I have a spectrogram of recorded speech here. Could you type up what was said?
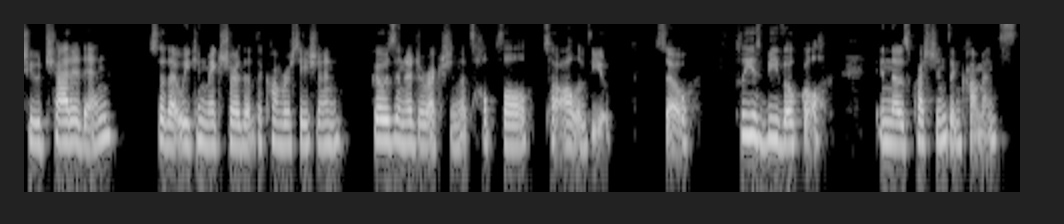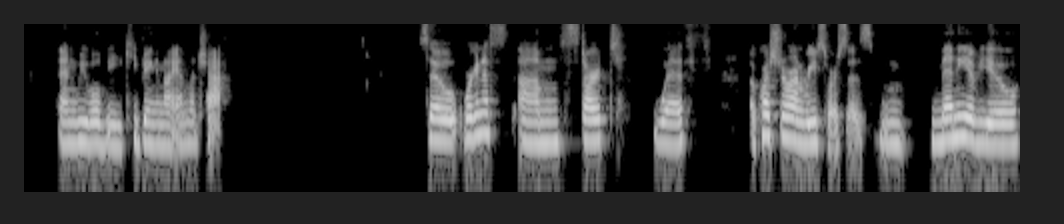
to chat it in so that we can make sure that the conversation goes in a direction that's helpful to all of you. So please be vocal in those questions and comments, and we will be keeping an eye on the chat. So we're gonna um, start with a question around resources. M many of you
